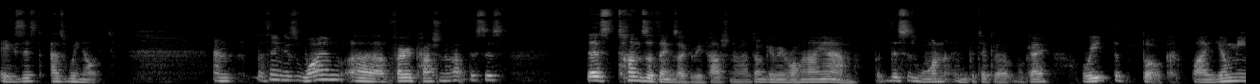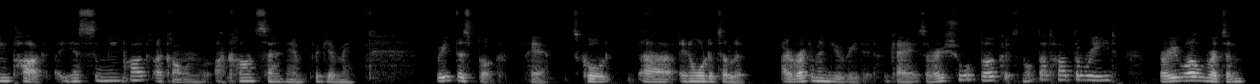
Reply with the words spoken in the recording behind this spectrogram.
exist as we know it. And the thing is, why I'm uh, very passionate about this is there's tons of things I could be passionate about. Don't get me wrong, and I am. But this is one in particular. Okay, read the book by Yeonmi Park. Yes, Yeonmi Park. I can't. I can't say her name. Forgive me. Read this book here. It's called uh, In Order to Live. I recommend you read it, okay? It's a very short book. It's not that hard to read. Very well written.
